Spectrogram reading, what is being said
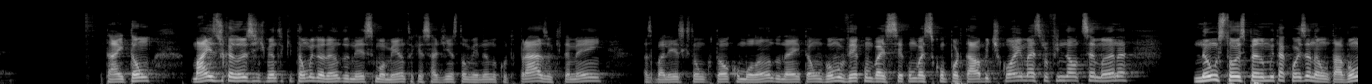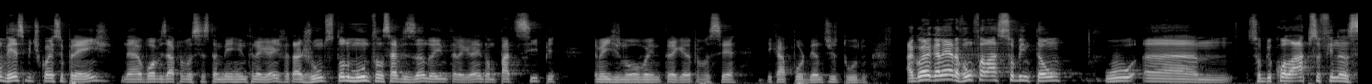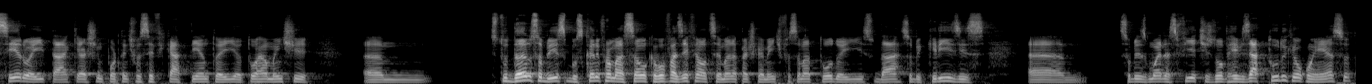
tá? Então, mais indicadores de sentimento que estão melhorando nesse momento, que as sardinhas estão vendendo no curto prazo aqui também, as baleias que estão acumulando, né? Então vamos ver como vai ser, como vai se comportar o Bitcoin, mas para o final de semana não estou esperando muita coisa não, tá? Vamos ver se o Bitcoin surpreende, né? Eu vou avisar para vocês também no Telegram, a gente vai estar juntos, todo mundo está se avisando aí no Telegram, então participe também de novo aí no Telegram para você ficar por dentro de tudo. Agora, galera, vamos falar sobre então o, um, sobre o colapso financeiro aí, tá? Que eu acho importante você ficar atento aí. Eu estou realmente um, estudando sobre isso, buscando informação, que eu vou fazer final de semana praticamente, a semana toda aí, estudar sobre crises, uh, sobre as moedas fiat de novo, revisar tudo que eu conheço,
